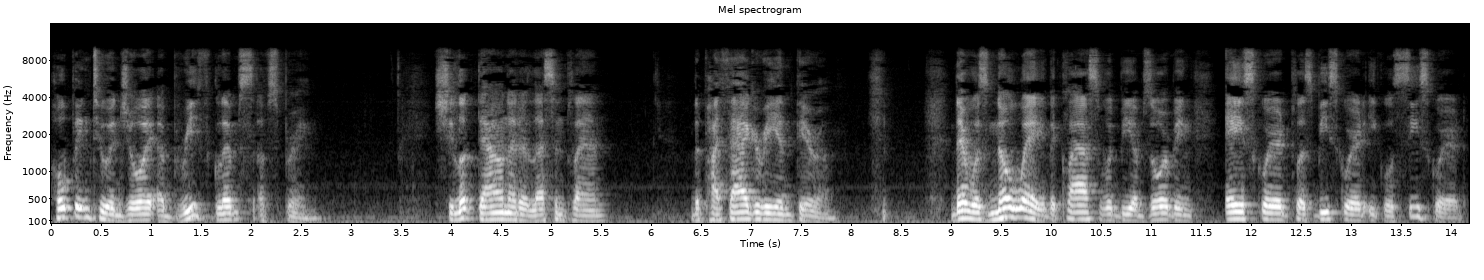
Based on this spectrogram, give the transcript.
hoping to enjoy a brief glimpse of spring. She looked down at her lesson plan, the Pythagorean theorem. there was no way the class would be absorbing a squared plus b squared equals c squared,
